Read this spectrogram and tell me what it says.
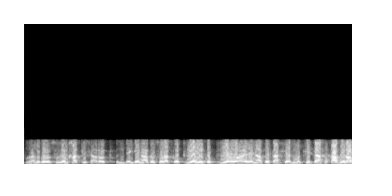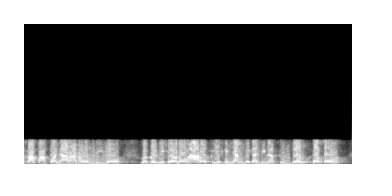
Mulane kalau suwon hadis Arab penting kan apa salat qobliyah ya qobliyah wae apa tahiyat masjid tapi rasa apa-apa nyalano wong liya. Mergo dhisik ana wong Nabi pun poso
